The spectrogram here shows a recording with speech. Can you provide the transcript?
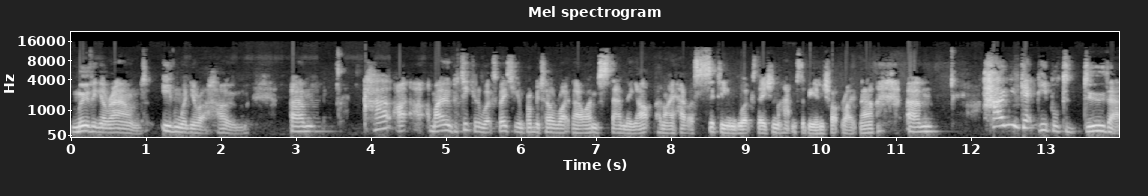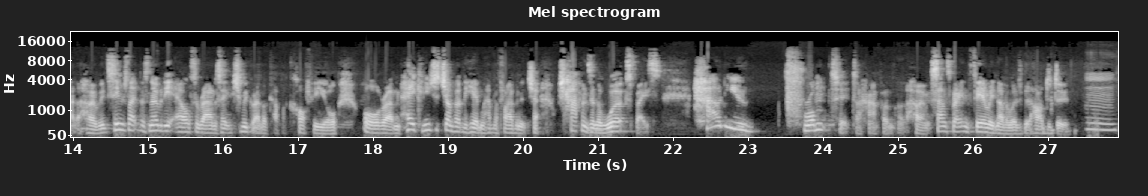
moving around, even when you're at home. Um, how, I, my own particular workspace, you can probably tell right now, I'm standing up and I have a sitting workstation that happens to be in shot right now. Um, how do you get people to do that at home? It seems like there's nobody else around to say, should we grab a cup of coffee? Or, or um, hey, can you just jump over here and we'll have a five minute chat, which happens in the workspace. How do you prompt it to happen at home? It sounds great in theory, in other words, but hard to do. Mm.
